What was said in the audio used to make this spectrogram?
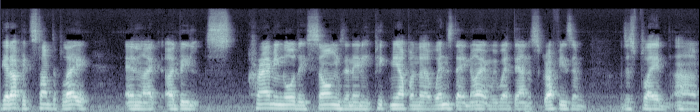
"Get up, it's time to play." And like I'd be cramming all these songs, and then he picked me up on a Wednesday night, and we went down to Scruffy's and just played. Um,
